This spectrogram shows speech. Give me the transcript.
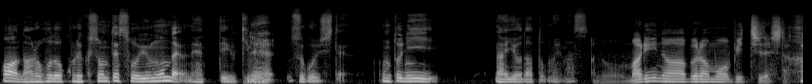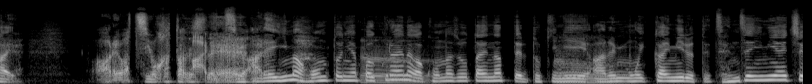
ああなるほどコレクションってそういうもんだよねっていう気もすごいして、ね、本当にいい内容だと思います。あのマリーナ・アブラモビッチでしたっけ、はい、あれは強かったですね。あれ今本当にやっぱウクライナがこんな状態になってる時に、あれもう一回見るって全然意味合い違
